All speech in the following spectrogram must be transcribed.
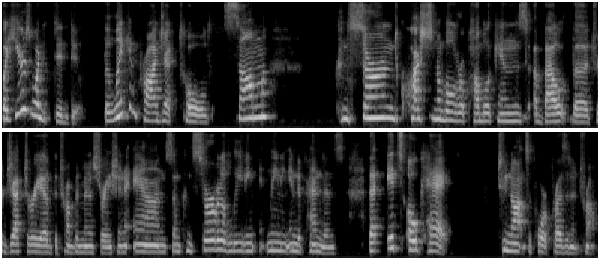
but here's what it did do the Lincoln Project told some concerned, questionable Republicans about the trajectory of the Trump administration and some conservative leaning, leaning independents that it's okay to not support President Trump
